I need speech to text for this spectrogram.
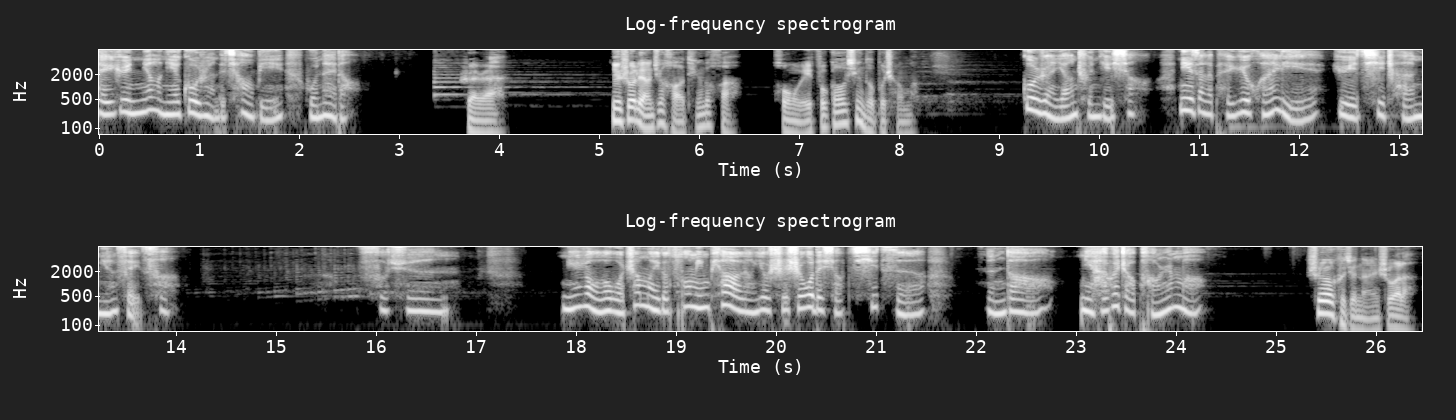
裴玉捏了捏顾软的俏鼻，无奈道：“软软，你说两句好听的话，哄为夫高兴都不成吗？”顾软扬唇一笑，腻在了裴玉怀里，语气缠绵悱恻：“夫君，你有了我这么一个聪明漂亮又识时务的小妻子，难道你还会找旁人吗？”这可就难说了。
